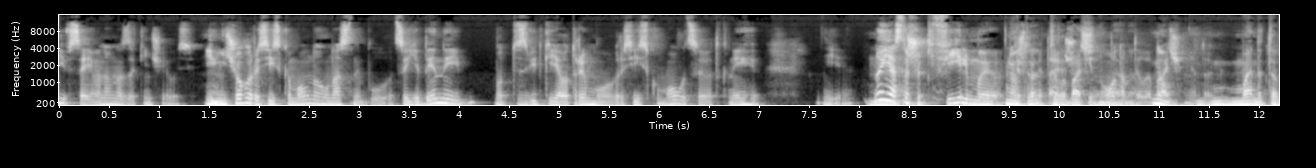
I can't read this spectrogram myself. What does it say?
і все, і воно в нас закінчилось. І mm. нічого російськомовного у нас не було. Це єдиний, от звідки я отримував російську мову, це от книги. Є. Mm. Ну, ясно, що фільми, ну, ти ж пам'ятаєш, що кіно, да, там, телебачення. Ну, так. У мене та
